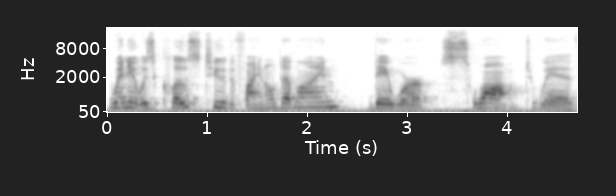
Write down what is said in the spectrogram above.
when it was close to the final deadline, they were swamped with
